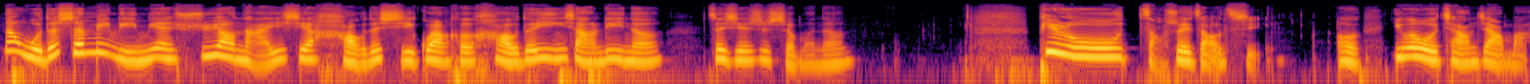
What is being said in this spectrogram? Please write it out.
那我的生命里面需要哪一些好的习惯和好的影响力呢？这些是什么呢？譬如早睡早起哦，因为我常讲嘛，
